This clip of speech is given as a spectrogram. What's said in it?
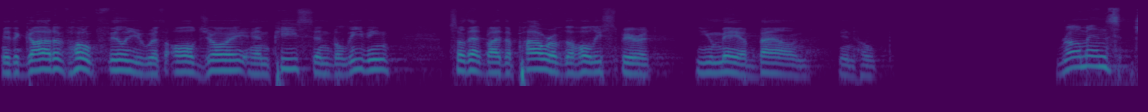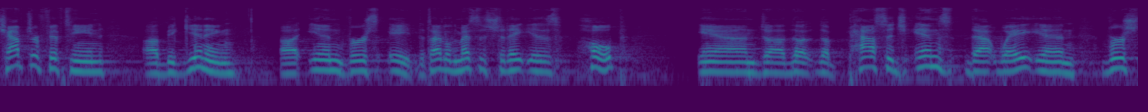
May the God of hope fill you with all joy and peace in believing, so that by the power of the Holy Spirit you may abound in hope. Romans chapter 15, uh, beginning uh, in verse 8. The title of the message today is Hope, and uh, the, the passage ends that way in verse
